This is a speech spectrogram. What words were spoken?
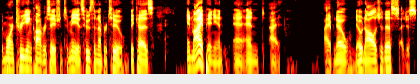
The more intriguing conversation to me is who's the number two because in my opinion, and, and I I have no no knowledge of this. I just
